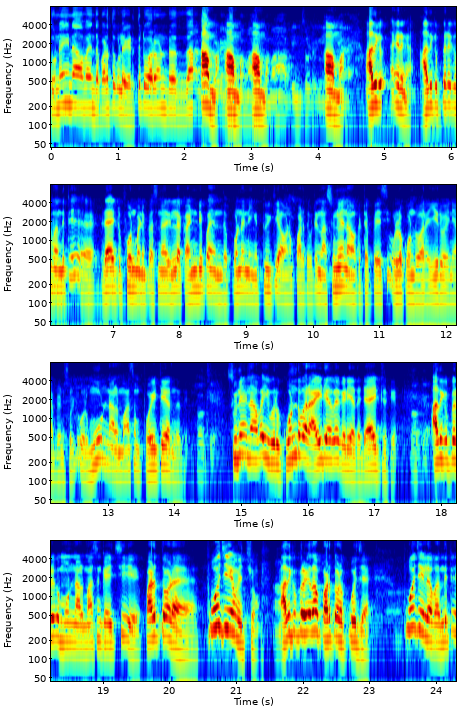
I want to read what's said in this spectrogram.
சுனைனாவை இந்த படத்துக்குள்ள எடுத்துட்டு வரோன்றது தான் ஆமா, ஆமா, ஆமா. அப்படின்னு சொல்றீங்க. ஆமாம் அதுக்கு இருங்க. அதுக்கு பிறகு வந்துட்டு டேரக்டர் ஃபோன் பண்ணி பேசினார். இல்லை கண்டிப்பாக இந்த பொண்ணை நீங்கள் தூக்கி அவனை படத்தை விட்டு நான் சுனேனாவக்கிட்ட பேசி உள்ளே கொண்டு வரேன் ஹீரோயினி அப்படின்னு சொல்லிட்டு ஒரு மூணு நாலு மாதம் போயிட்டே இருந்தது. சுனேனாவை இவர் கொண்டு வர ஐடியாவே கிடையாது டேரக்டருக்கு அதுக்கு பிறகு மூணு நாலு மாதம் கழிச்சு படத்தோட பூஜையும் வச்சோம். அதுக்கு பிறகு தான் படத்தோட பூஜை. பூஜையில் வந்துட்டு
